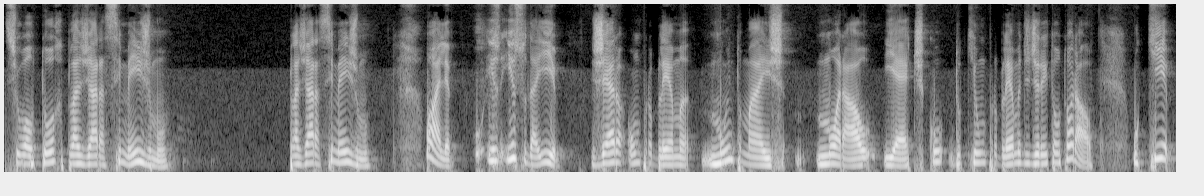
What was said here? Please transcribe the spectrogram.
se o autor plagiar a si mesmo? Plagiar a si mesmo? Olha, isso daí gera um problema muito mais moral e ético do que um problema de direito autoral. O que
